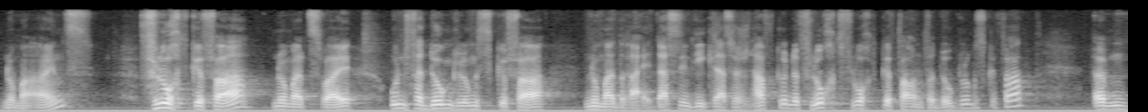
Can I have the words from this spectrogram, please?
Nummer eins, Fluchtgefahr Nummer zwei und Verdunklungsgefahr Nummer drei. Das sind die klassischen Haftgründe, Flucht, Fluchtgefahr und Verdunklungsgefahr. Ähm,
